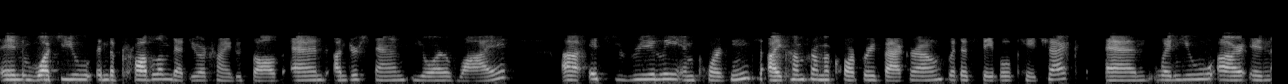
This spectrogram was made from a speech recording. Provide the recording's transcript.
in what you in the problem that you're trying to solve and understand your why. Uh, it's really important. I come from a corporate background with a stable paycheck. And when you are in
